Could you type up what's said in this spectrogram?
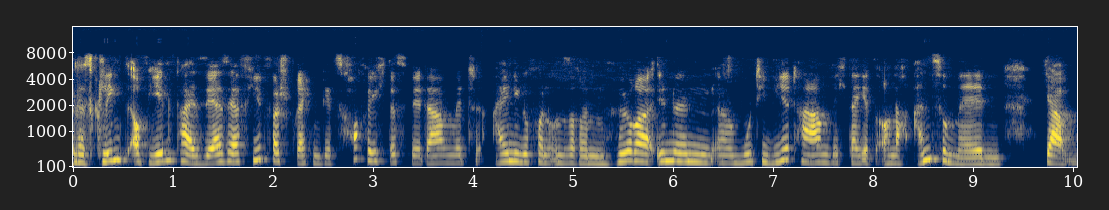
Das klingt auf jeden Fall sehr, sehr vielversprechend. Jetzt hoffe ich, dass wir damit einige von unseren HörerInnen äh, motiviert haben, sich da jetzt auch noch anzumelden. Ja,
